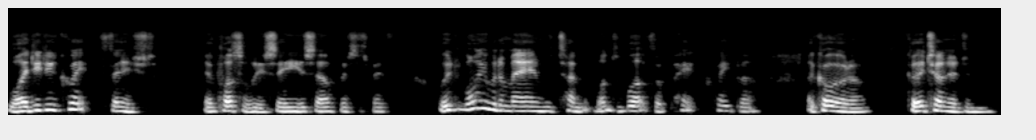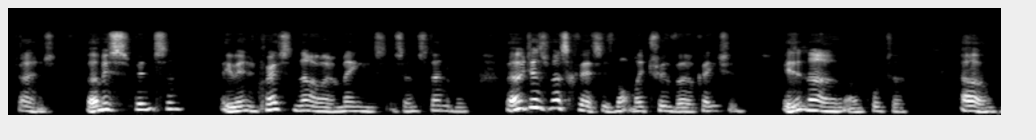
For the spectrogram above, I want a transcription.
Why did you quit? Finished. Impossible, you see yourself, Mr. Smith. Why would a man with talent want to work for a paper like Courier? Could I challenge him? Challenge. Well, Miss Vincent, are you impressed? No, I'm amazed. It's understandable. Well, I just must confess it's not my true vocation. Is it? No, I'm porter. Oh.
